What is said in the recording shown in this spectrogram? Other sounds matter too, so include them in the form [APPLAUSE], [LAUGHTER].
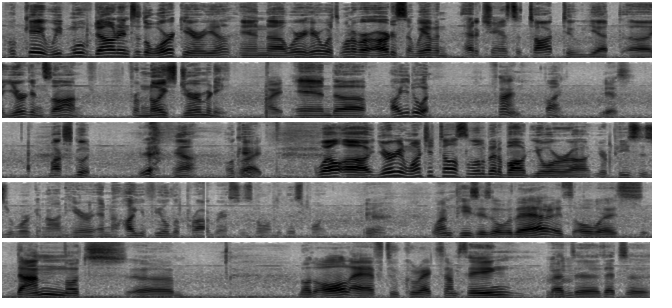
Okay, we've moved down into the work area, and uh, we're here with one of our artists that we haven't had a chance to talk to yet, uh, Jürgen Zahn from Neuss, Germany. Hi. And uh, how you doing? Fine. Fine. Yes. Mark's good. Yeah. Yeah. Okay. Right. Well, uh, Jurgen, why don't you tell us a little bit about your uh, your pieces you're working on here and how you feel the progress is going to this point? Yeah. One piece is over there. It's always done. Not um, not all. I have to correct something, mm -hmm. but uh, that's a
